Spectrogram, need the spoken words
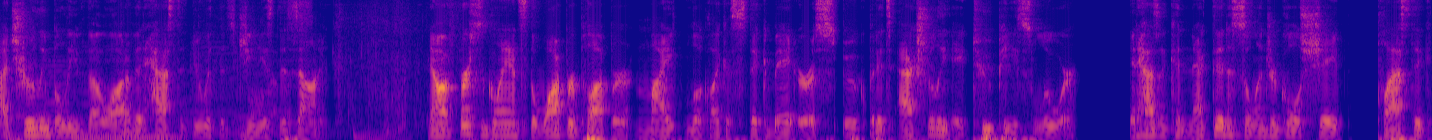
I truly believe that a lot of it has to do with its genius design. Now, at first glance, the Whopper Plopper might look like a stick bait or a spook, but it's actually a two-piece lure. It has a connected cylindrical shaped plastic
